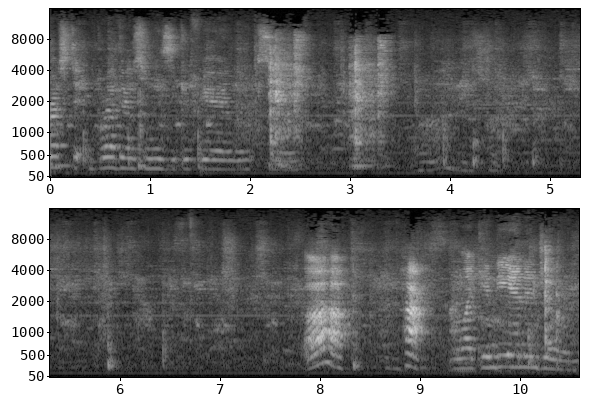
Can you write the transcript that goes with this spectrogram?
Brust- brother's music if you're listening. Ah, ha! I'm like Indiana Jones.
